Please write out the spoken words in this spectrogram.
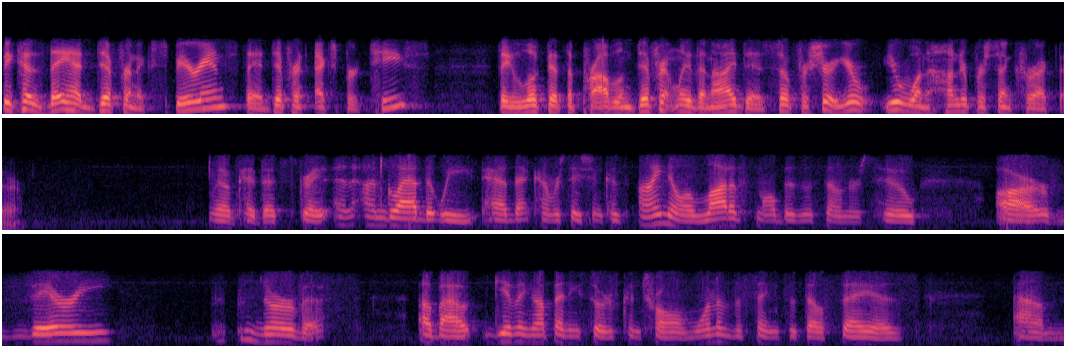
because they had different experience, they had different expertise, they looked at the problem differently than I did. So for sure, you're you're 100% correct there. Okay, that's great. And I'm glad that we had that conversation because I know a lot of small business owners who are very nervous about giving up any sort of control. And one of the things that they'll say is, um,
